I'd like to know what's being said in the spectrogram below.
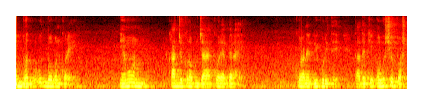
উদ্ভব, উদ্ভাবন করে, এমন কার্যক্রম যারা করে বেড়ায়, কোরআনের বিপরীতে, তাদেরকে অবশ্যই প্রশ্ন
